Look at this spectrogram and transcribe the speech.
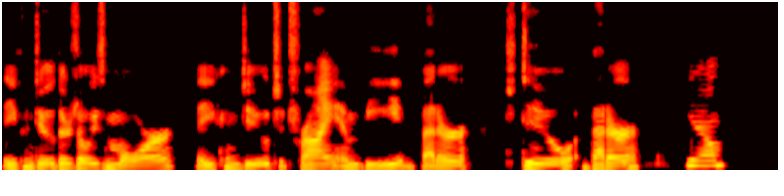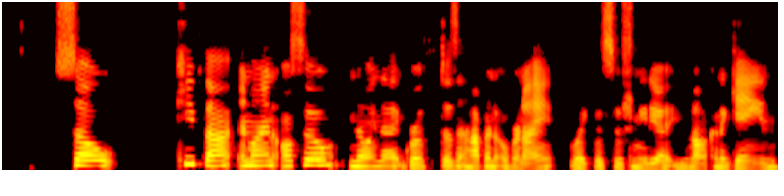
that you can do. There's always more that you can do to try and be better, to do better, you know? So keep that in mind. Also, knowing that growth doesn't happen overnight. Like with social media, you're not going to gain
